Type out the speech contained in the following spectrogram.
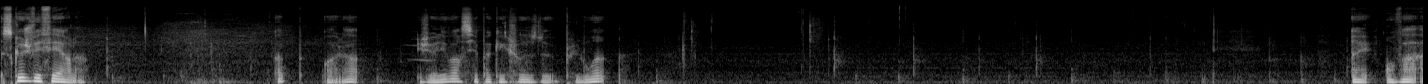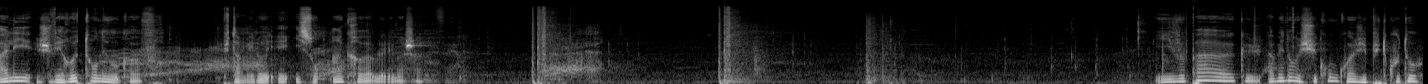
Ce que je vais faire là. Hop, voilà. Je vais aller voir s'il n'y a pas quelque chose de plus loin. On va aller, je vais retourner au coffre. Putain, mais ils sont increvables les machins. Il veut pas euh, que. je- Ah, mais non, mais je suis con quoi, j'ai plus de couteau.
